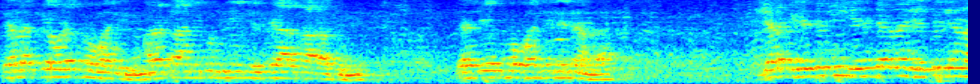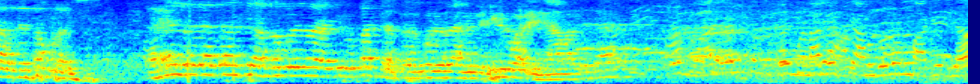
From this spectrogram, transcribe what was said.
त्याला तेवढ्याच मोबाईल दिली. मराठा आणि कोणी तयार काढा तुम्ही. त्यात एक मोबाईल दिली त्याला ज्याला घ्यायचं ती घेईन ज्याला घ्यायचं घेणार नाही. संपला विषय की आंदोलन मागे घ्या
